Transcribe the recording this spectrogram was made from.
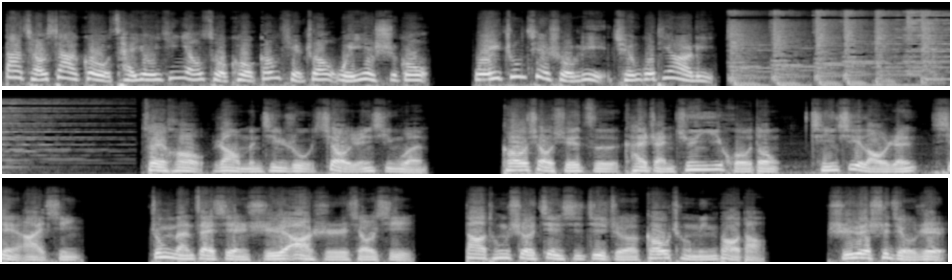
大桥下构采用阴阳锁扣钢铁桩围堰施工，为中建首例，全国第二例。最后，让我们进入校园新闻。高校学子开展捐衣活动，情系老人献爱心。中南在线十月二十日消息，大通社见习记者高成明报道，十月十九日，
